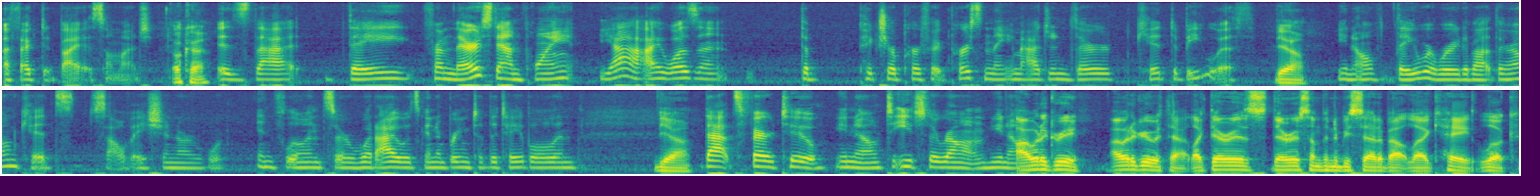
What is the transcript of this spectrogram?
affected by it so much. Okay. Is that they from their standpoint, yeah, I wasn't picture perfect person they imagined their kid to be with yeah, you know, they were worried about their own kids' salvation or influence or what I was going to bring to the table. And yeah. that's fair too, you know, to each their own, you know. I would agree. I would agree with that. Like there is there is something to be said about like, hey, look,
